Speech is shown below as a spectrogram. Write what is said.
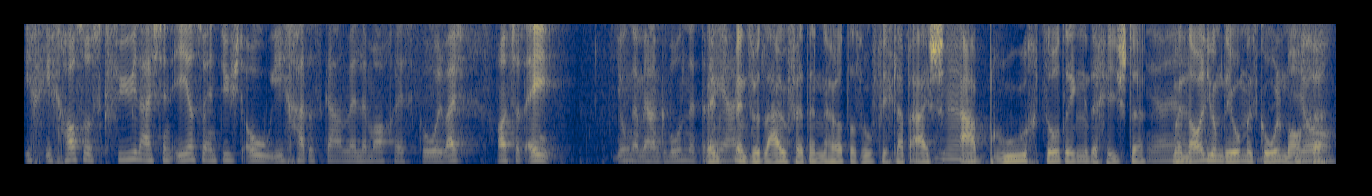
ich, ich habe so das Gefühl, er ist dann eher so enttäuscht, oh, ich hätte das gerne machen, ein Goal. Weißt du, anstatt, ey, Junge, wir haben gewonnen. Wenn es laufen dann hört das auf. Ich glaube, er, ja. er braucht so dringend eine Kiste. Ja, ja. Wenn alle um dich herum ein Goal machen, ja.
